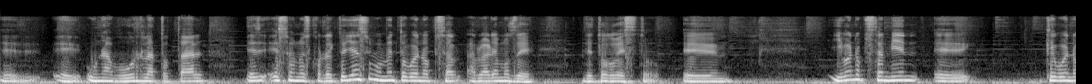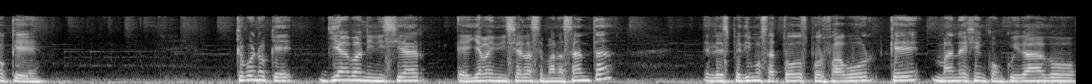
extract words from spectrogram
eh, eh, una burla total. eso no es correcto. Ya en su momento, bueno, pues hablaremos de, todo esto. y bueno, pues también, qué bueno que, qué bueno que ya van a iniciar, ya va a iniciar la Semana Santa. Les pedimos a todos, por favor, que manejen con cuidado,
